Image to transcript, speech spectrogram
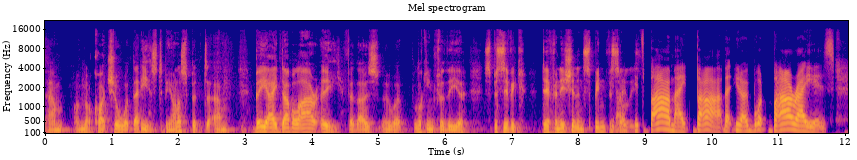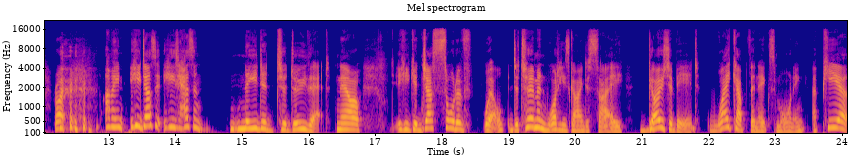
Um, I'm not quite sure what that is, to be honest, but um, B A R R E for those who are looking for the uh, specific definition and spin facilities. You know, it's bar, mate, bar, but you know what Bar-A is, right? I mean, he does it. He hasn't needed to do that. Now, he can just sort of well determine what he's going to say, go to bed, wake up the next morning, appear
